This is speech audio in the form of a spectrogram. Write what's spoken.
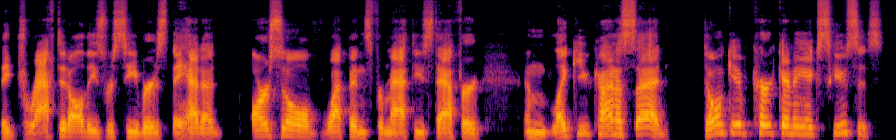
They drafted all these receivers, they had an arsenal of weapons for Matthew Stafford. And like you kind of said, don't give Kirk any excuses.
